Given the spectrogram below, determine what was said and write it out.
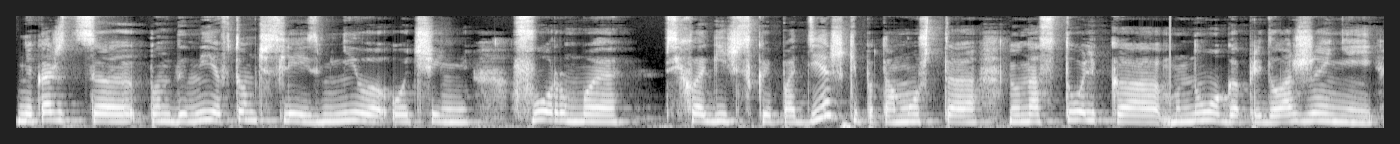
Мне кажется, пандемия в том числе изменила очень формы психологической поддержки, потому что ну, настолько много предложений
